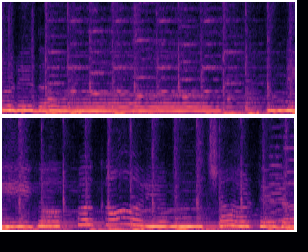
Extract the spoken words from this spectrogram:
పాడెదా నీ గొప్ప కార్యం చాటెదా?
